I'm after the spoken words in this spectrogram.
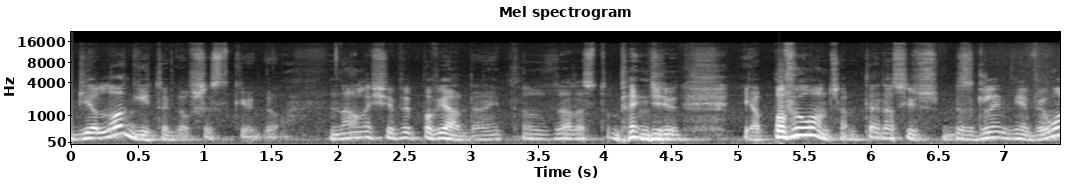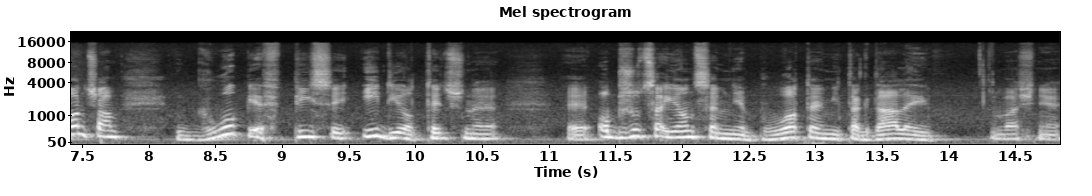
biologii tego wszystkiego. No ale się wypowiada i to zaraz to będzie. Ja powyłączam, teraz już bezwzględnie wyłączam. Głupie wpisy, idiotyczne, e, obrzucające mnie błotem i tak dalej. Właśnie.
